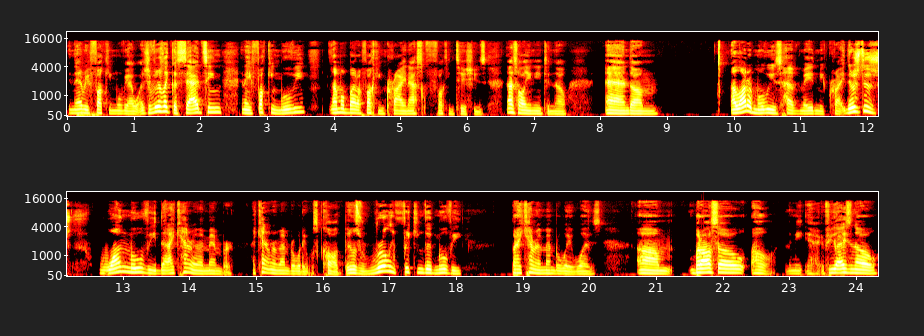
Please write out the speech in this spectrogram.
in every fucking movie I watch. If there's like a sad scene in a fucking movie, I'm about to fucking cry and ask for fucking tissues. That's all you need to know. And um a lot of movies have made me cry. There's this one movie that I can't remember. I can't remember what it was called, but it was a really freaking good movie but I can't remember what it was. Um, but also, oh, let me. If you guys know,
